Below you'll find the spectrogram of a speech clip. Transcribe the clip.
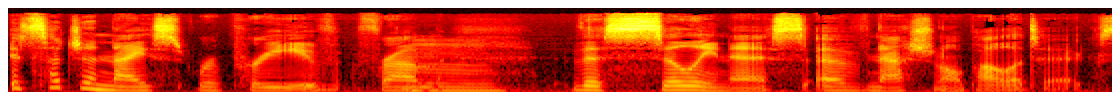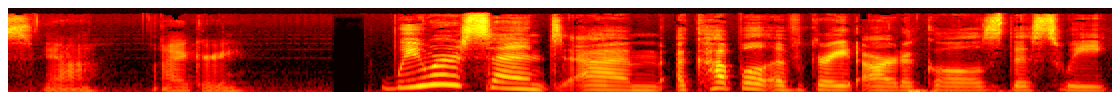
it's such a nice reprieve from mm. The silliness of national politics. Yeah, I agree. We were sent um, a couple of great articles this week.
